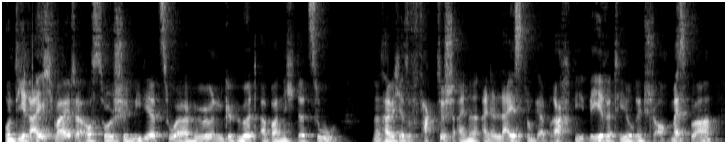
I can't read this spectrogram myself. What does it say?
Und die Reichweite auf Social Media zu erhöhen, gehört aber nicht dazu. Und dann habe ich also faktisch eine, eine Leistung erbracht, die wäre theoretisch auch messbar.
